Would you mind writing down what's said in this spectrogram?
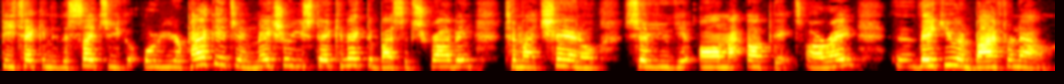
be taken to the site so you can order your package and make sure you stay connected by subscribing to my channel so you get all my updates all right Thank you and bye for now.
